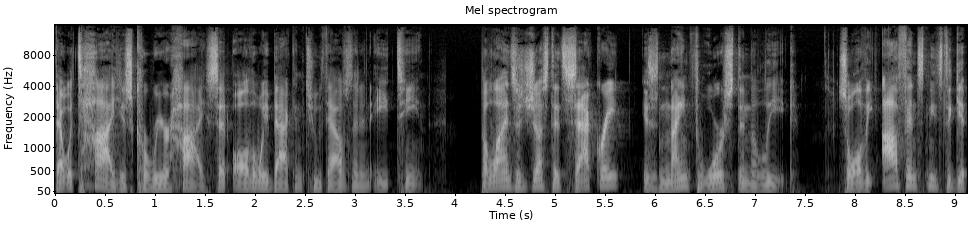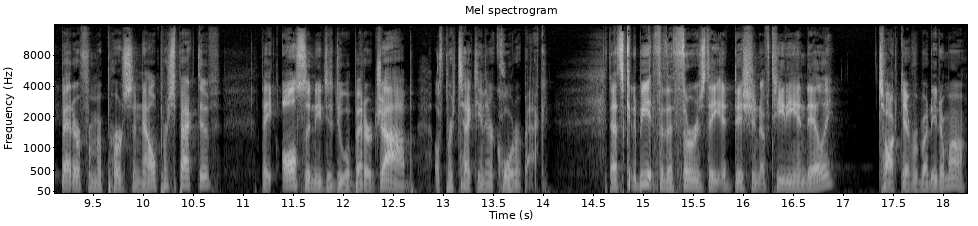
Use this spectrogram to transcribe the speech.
That would tie his career high set all the way back in 2018. The line's adjusted sack rate is ninth worst in the league. So while the offense needs to get better from a personnel perspective, they also need to do a better job of protecting their quarterback. That's going to be it for the Thursday edition of TDN Daily. Talk to everybody tomorrow.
